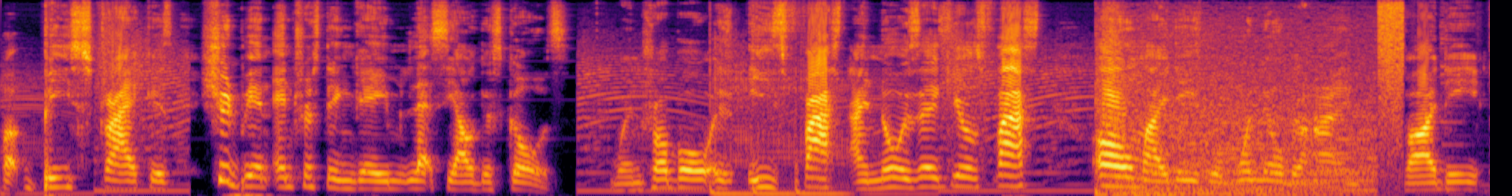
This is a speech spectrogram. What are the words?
but beast strikers. Should be an interesting game. Let's see how this goes. When trouble is he's fast. I know Ezekiel's fast. Oh my days, we're 1-0 behind. Vardy.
